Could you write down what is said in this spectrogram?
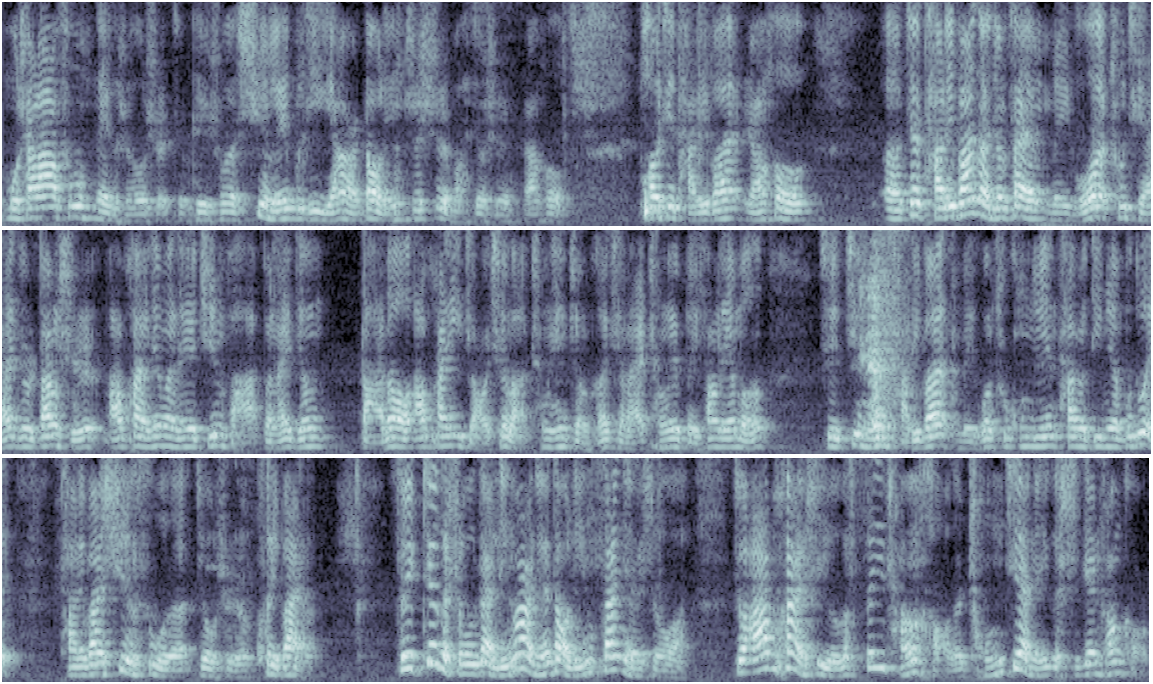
穆沙拉夫那个时候是就可以说迅雷不及掩耳盗铃之势吧，就是然后。抛弃塔利班，然后，呃，这塔利班呢就在美国出钱，就是当时阿富汗另外那些军阀本来已经打到阿富汗一角去了，重新整合起来成为北方联盟去进攻塔利班。美国出空军，他们地面部队，塔利班迅速的就是溃败了。所以这个时候，在零二年到零三年的时候啊，就阿富汗是有个非常好的重建的一个时间窗口。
